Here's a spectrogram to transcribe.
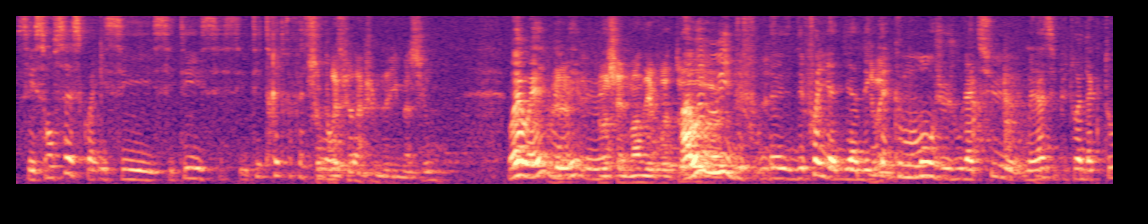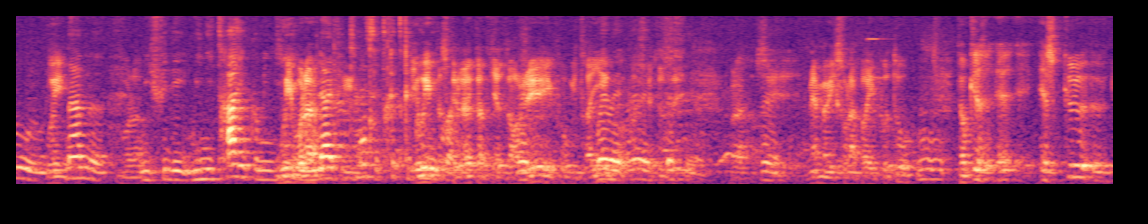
c'est sans cesse quoi, et c'était, c'était très très fascinant. Je préfère un film d'animation? Oui, oui, oui. L'enchaînement des photos. Ah oui, oui, des, fois, il y a, des, quelques moments où je joue là-dessus, mais là, c'est plutôt Adacto au Vietnam, où il fait des où il mitraille, comme il dit. Oui, voilà. là, effectivement, c'est très, très Oui, parce que là, quand il y a danger, il faut mitrailler. même avec son appareil photo. Mm. Donc, est-ce que, euh,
